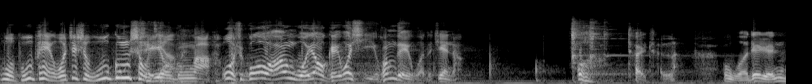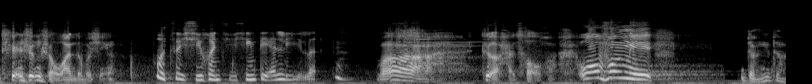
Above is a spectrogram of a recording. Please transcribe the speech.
我不配，我这是无功受奖。谁有功啊？我是国王，我要给我喜欢给我的剑呢。哦，太沉了，我这人天生手腕子不行。我最喜欢举行典礼了。啊，这还凑合。我封你，等一等。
